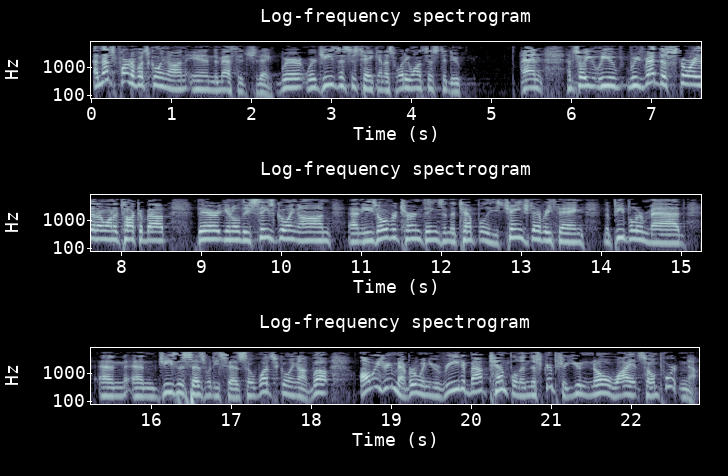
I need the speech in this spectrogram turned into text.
And that's part of what's going on in the message today, where, where Jesus has taken us, what He wants us to do. And, and so you, you, we've read the story that I want to talk about there, you know, these things going on, and he's overturned things in the temple, he's changed everything, the people are mad, and, and Jesus says what he says. So what's going on? Well, always remember when you read about temple in the scripture, you know why it's so important now.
